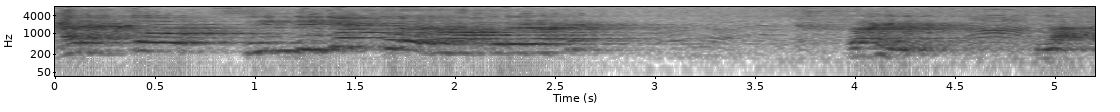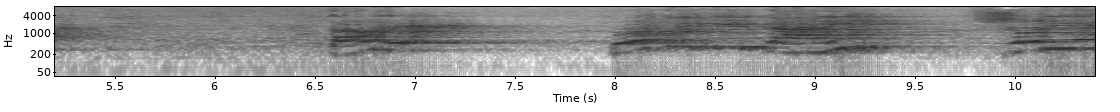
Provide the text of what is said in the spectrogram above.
খাদ্য সিন্ডিকেট করে জমা করে রাখে রাখে না? না তাহলে প্রতিটি প্রাণী শরিয়া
